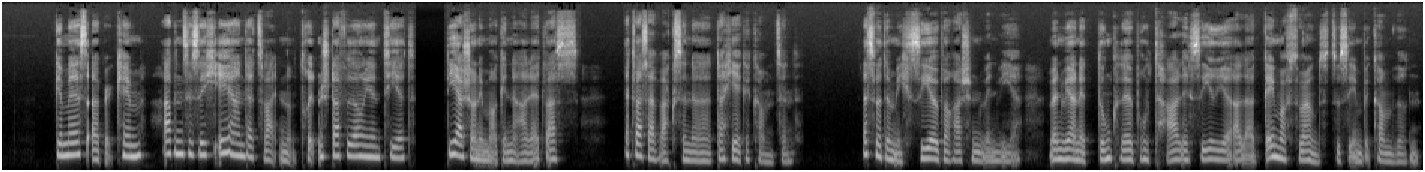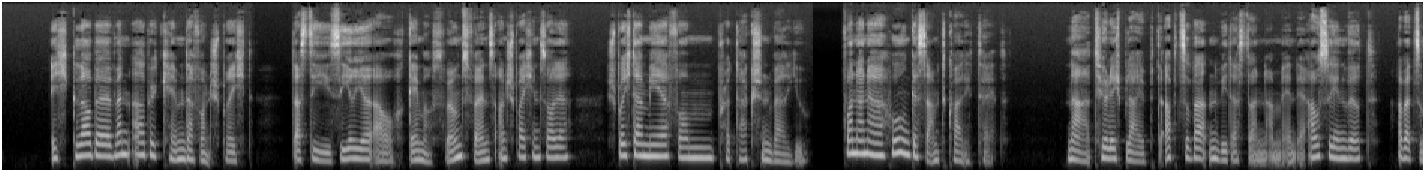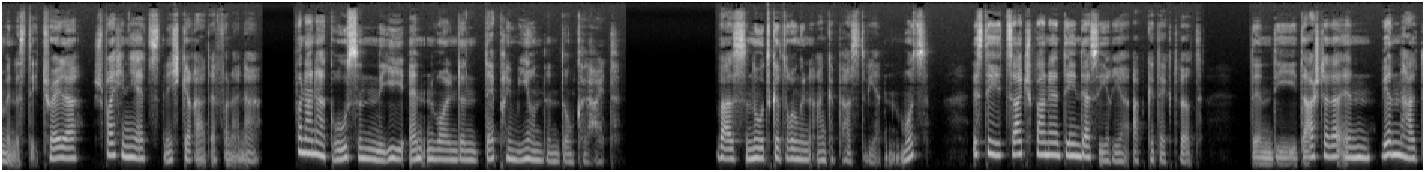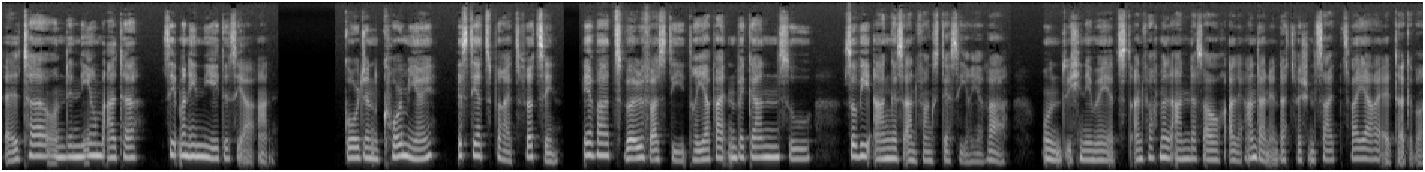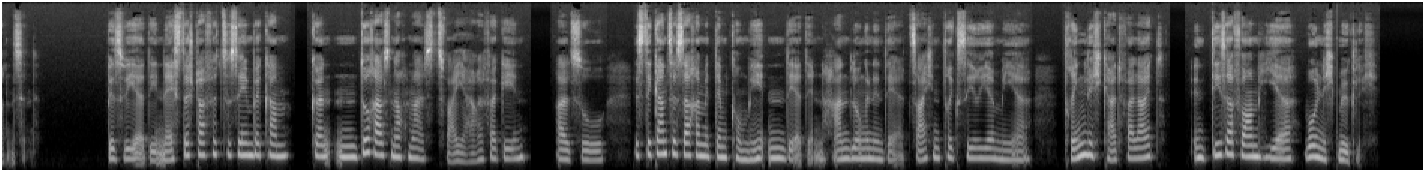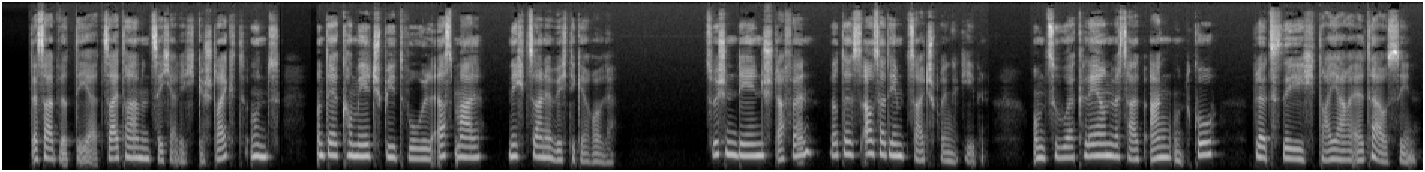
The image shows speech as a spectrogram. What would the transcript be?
Gemäß Albert Kim haben sie sich eher an der zweiten und dritten Staffel orientiert, die ja schon im Original etwas, etwas erwachsener dahergekommen sind. Es würde mich sehr überraschen, wenn wir, wenn wir eine dunkle, brutale Serie aller Game of Thrones zu sehen bekommen würden. Ich glaube, wenn Albert Kim davon spricht, dass die Serie auch Game of Thrones Fans ansprechen solle, spricht er mehr vom Production Value, von einer hohen Gesamtqualität. Natürlich bleibt abzuwarten, wie das dann am Ende aussehen wird, aber zumindest die Trailer sprechen jetzt nicht gerade von einer von einer großen, nie enden wollenden, deprimierenden Dunkelheit. Was notgedrungen angepasst werden muss, ist die Zeitspanne, die in der Serie abgedeckt wird. Denn die DarstellerInnen werden halt älter und in ihrem Alter sieht man ihn jedes Jahr an. Gordon Cormier ist jetzt bereits 14. Er war zwölf, als die Dreharbeiten begannen, so, so wie Anges anfangs der Serie war. Und ich nehme jetzt einfach mal an, dass auch alle anderen in der Zwischenzeit zwei Jahre älter geworden sind. Bis wir die nächste Staffel zu sehen bekamen, könnten durchaus nochmals zwei Jahre vergehen. Also ist die ganze Sache mit dem Kometen, der den Handlungen in der Zeichentrickserie mehr Dringlichkeit verleiht, in dieser Form hier wohl nicht möglich. Deshalb wird der Zeitrahmen sicherlich gestreckt und und der Komet spielt wohl erstmal nicht so eine wichtige Rolle. Zwischen den Staffeln wird es außerdem Zeitsprünge geben, um zu erklären, weshalb Ang und Co. plötzlich drei Jahre älter aussehen.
